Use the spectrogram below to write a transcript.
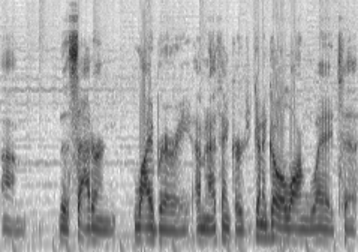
um, the Saturn library, I mean, I think are going to go a long way to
